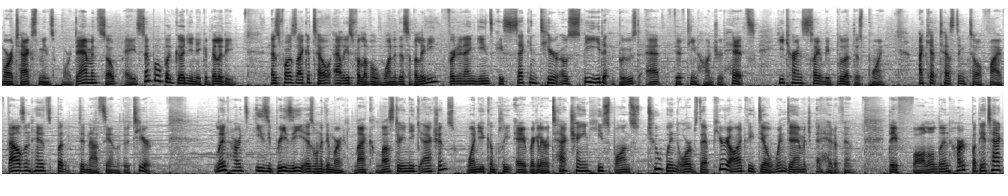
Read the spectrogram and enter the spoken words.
More attacks means more damage, so a simple but good unique ability. As far as I could tell, at least for level 1 of this ability, Ferdinand gains a second tier of speed boost at 1500 hits. He turns slightly blue at this point. I kept testing till 5000 hits, but did not see another tier. Linhardt's Easy Breezy is one of the more lackluster unique actions. When you complete a regular attack chain, he spawns two wind orbs that periodically deal wind damage ahead of him. They follow Linhardt, but they attack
